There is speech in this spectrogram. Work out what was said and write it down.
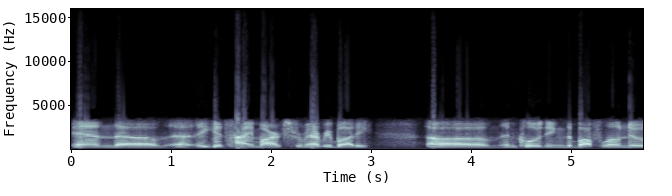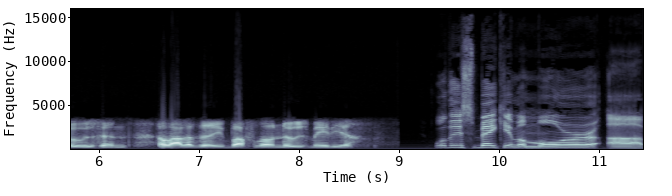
and uh, uh, he gets high marks from everybody, uh, including the Buffalo News and a lot of the Buffalo news media. Will this make him a more uh,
